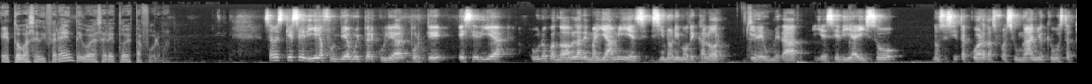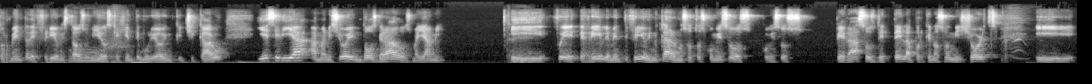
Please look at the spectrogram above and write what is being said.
esto va a ser diferente y voy a hacer esto de esta forma. Sabes que ese día fue un día muy peculiar porque ese día, uno cuando habla de Miami es sinónimo de calor y de humedad. Y ese día hizo, no sé si te acuerdas, fue hace un año que hubo esta tormenta de frío en Estados Unidos, que gente murió en Chicago. Y ese día amaneció en dos grados Miami. Y fue terriblemente frío. Y no, claro, nosotros con esos, con esos pedazos de tela porque no son ni shorts y,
